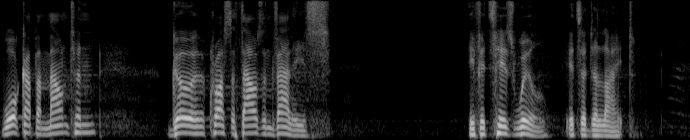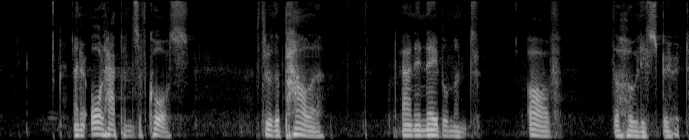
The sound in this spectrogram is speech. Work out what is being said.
walk up a mountain, go across a thousand valleys. If it's his will, it's a delight. And it all happens, of course, through the power and enablement of the Holy Spirit.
